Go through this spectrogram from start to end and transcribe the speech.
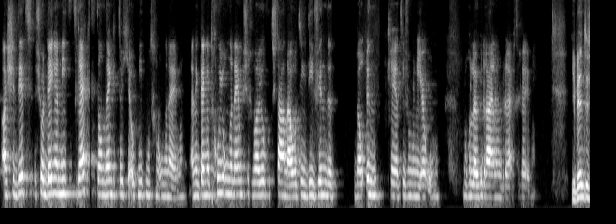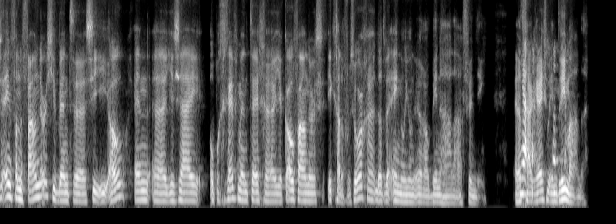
als je dit soort dingen niet trekt, dan denk ik dat je ook niet moet gaan ondernemen. En ik denk dat goede ondernemers zich wel heel goed staan houden, want die, die vinden wel een creatieve manier om nog een leuke draai aan hun bedrijf te geven. Je bent dus een van de founders, je bent uh, CEO en je zei op een gegeven moment tegen je co-founders, ik ga ervoor zorgen dat we 1 miljoen euro binnenhalen aan funding. En dat ja. ga ik regelen in drie maanden.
